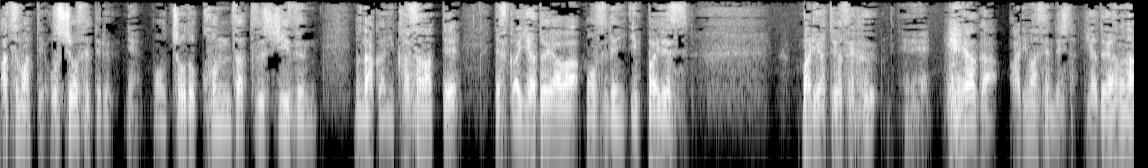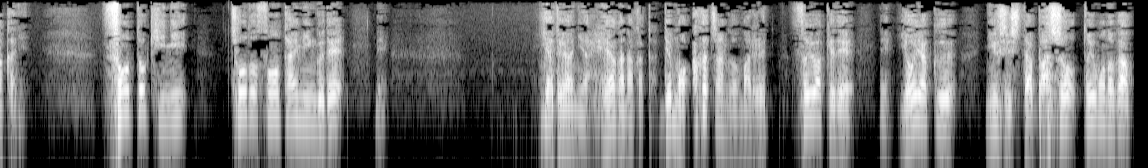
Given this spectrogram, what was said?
集まって押し寄せてる、ね、もうちょうど混雑シーズンの中に重なって、ですから宿屋はもうすでにいっぱいです。マリアとヨセフ、えー、部屋がありませんでした。宿屋の中に。その時に、ちょうどそのタイミングで、ね宿屋には部屋がなかった。でも赤ちゃんが生まれる。そういうわけで、ね、ようやく入手した場所というものが、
